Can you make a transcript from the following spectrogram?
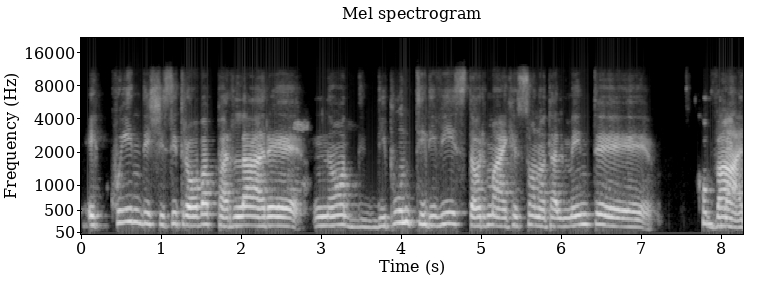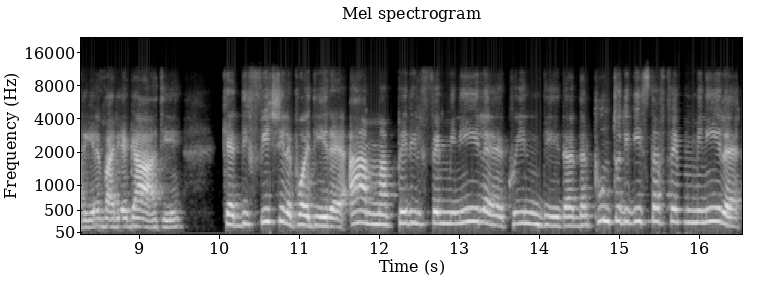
E quindi ci si trova a parlare no, di, di punti di vista ormai che sono talmente vari e variegati che è difficile poi dire, ah, ma per il femminile, quindi da, dal punto di vista femminile,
